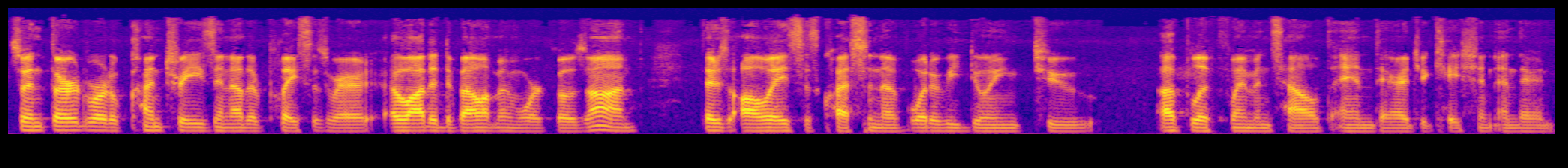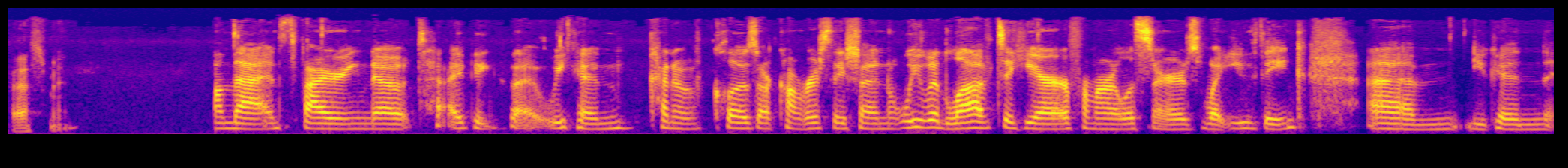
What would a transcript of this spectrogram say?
so in third world countries and other places where a lot of development work goes on, there's always this question of what are we doing to uplift women's health and their education and their investment on that inspiring note, I think that we can kind of close our conversation. We would love to hear from our listeners what you think. Um, you can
